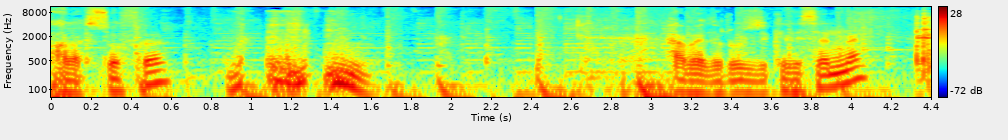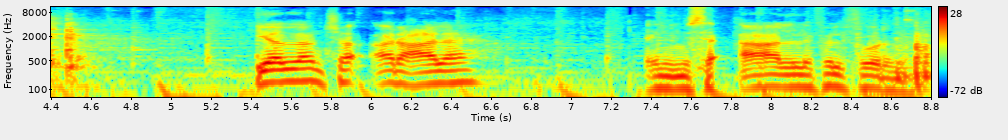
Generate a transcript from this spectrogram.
على السفرة. هبعد الرز كده سنة. يلا نشقر على المسقعة اللي في الفرن.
